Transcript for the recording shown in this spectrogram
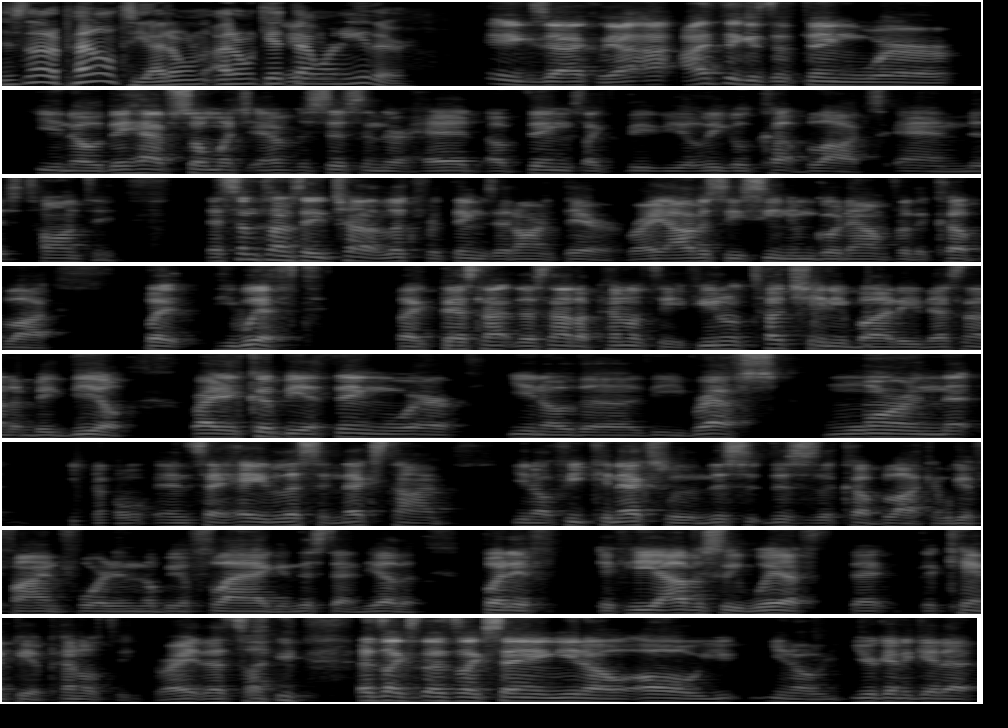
it's not a penalty. I don't I don't get that one either. Exactly. I, I I think it's a thing where you know they have so much emphasis in their head of things like the, the illegal cut blocks and this taunting that sometimes they try to look for things that aren't there. Right. Obviously, seen him go down for the cut block, but he whiffed. Like that's not that's not a penalty. If you don't touch anybody, that's not a big deal. Right. It could be a thing where you know the the refs warn that you know and say, hey, listen, next time you know, if he connects with him, this is this is a cut block and we'll get fined for it and there'll be a flag and this, that, and the other. But if if he obviously whiffed, that that can't be a penalty, right? That's like that's like that's like saying, you know, oh, you you know, you're gonna get a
